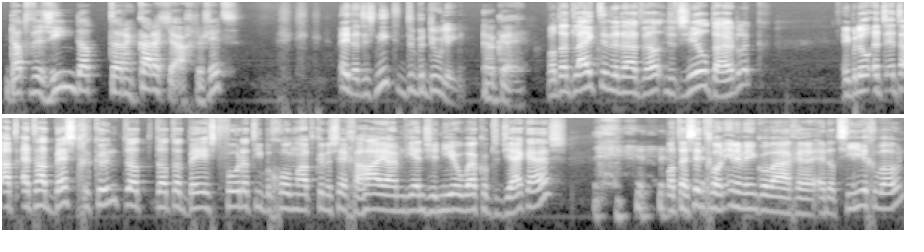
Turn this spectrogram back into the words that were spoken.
dat we zien dat er een karretje achter zit? nee, dat is niet de bedoeling. Oké. Want dat lijkt inderdaad wel, het is heel duidelijk. Ik bedoel, het, het, had, het had best gekund dat, dat dat beest voordat hij begon had kunnen zeggen... Hi, I'm the engineer, welcome to Jackass. Want hij zit gewoon in een winkelwagen en dat zie je gewoon.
